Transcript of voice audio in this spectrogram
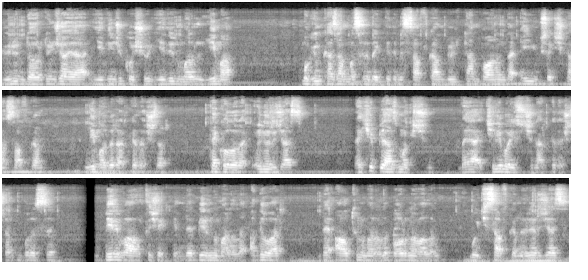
Günün dördüncü ayağı, yedinci koşu, 7 numaralı Lima. Bugün kazanmasını beklediğimiz Safkan, bülten puanında en yüksek çıkan Safkan Lima'dır arkadaşlar. Tek olarak önereceğiz. Rakip yazmak için veya ikili bahis için arkadaşlar burası 1 ve 6 şeklinde bir numaralı adı var ve 6 numaralı Bornoval'ın bu iki safkanı önereceğiz.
